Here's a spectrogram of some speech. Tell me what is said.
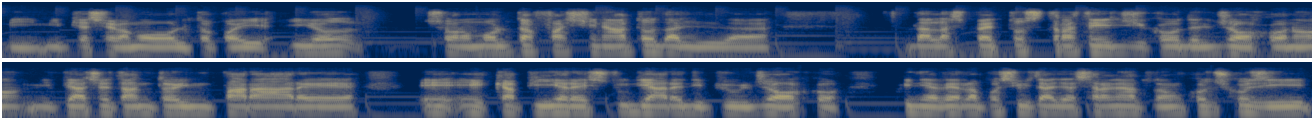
mi, mi piaceva molto. Poi io sono molto affascinato dal, dall'aspetto strategico del gioco, no? Mi piace tanto imparare e, e, capire e studiare di più il gioco, quindi avere la possibilità di essere allenato da un coach così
